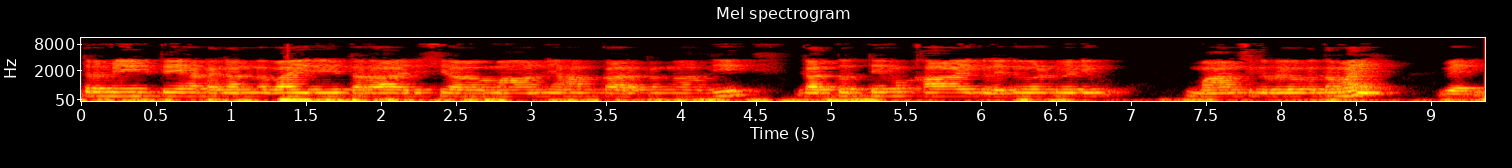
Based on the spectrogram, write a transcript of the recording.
තර මේ හිතේ හටගන්න වෛරේ තරා එරිෂාව මාන්‍ය හංකාරකං ආදී ගත්තොත්තේම කායික ලෙඩවලට වැඩි මානසික රයෝග තමයි වැඩි.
